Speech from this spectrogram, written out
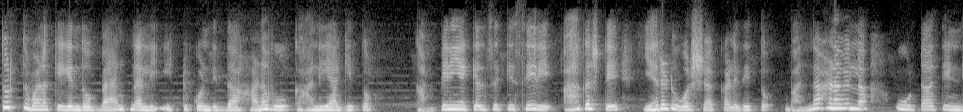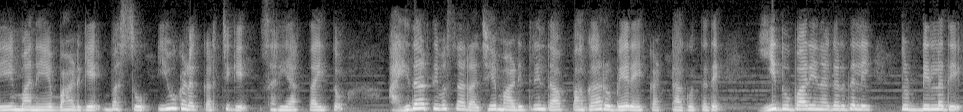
ತುರ್ತು ಬಳಕೆಗೆಂದು ಬ್ಯಾಂಕ್ನಲ್ಲಿ ಇಟ್ಟುಕೊಂಡಿದ್ದ ಹಣವು ಖಾಲಿಯಾಗಿತ್ತು. ಕಂಪನಿಯ ಕೆಲಸಕ್ಕೆ ಸೇರಿ ಆಗಷ್ಟೇ ಎರಡು ವರ್ಷ ಕಳೆದಿತ್ತು. ಬಂದ ಹಣವೆಲ್ಲ ಊಟ, ತಿಂಡಿ, ಮನೆ, ಬಾಡಿಗೆ, ಬಸ್ಸು ಇವುಗಳ ಖರ್ಚಿಗೆ ಸರಿಯಾಗ್ತಾ ಇತ್ತು. ಐದಾರು ದಿವಸ ರಜೆ ಮಾಡಿದ್ರಿಂದ ಪಗಾರು ಬೇರೆ ಕಟ್ಟಾಗುತ್ತದೆ. ಈ ದುಬಾರಿ ನಗರದಲ್ಲಿ ದುಡ್ಡಿಲ್ಲದೆ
